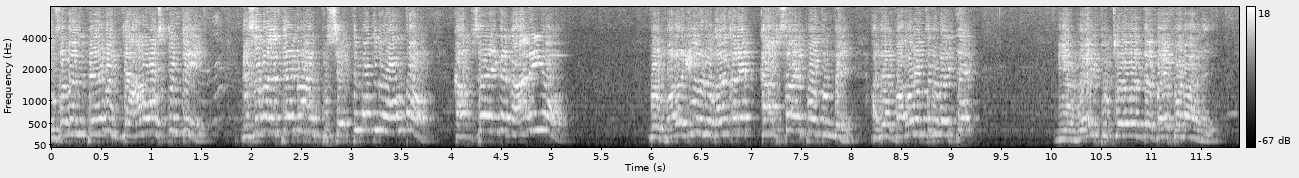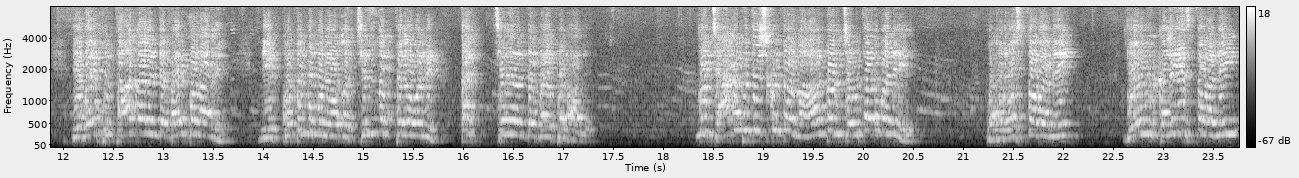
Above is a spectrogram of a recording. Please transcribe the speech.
నిజమైన పేరు జ్ఞానం వస్తుంది. నిజమైన పేరు నువ్వు శక్తిమంతుడు అవుతావు. కబ్జా ఇంకా కానీయో నువ్వు బలహీనుడు కనుకనే కబ్జా అయిపోతుంది. అదే బలవంతుడు అయితే నీ వైపు చూడాలంటే భయపడాలి. నీ వైపు తాకాలంటే భయపడాలి. నీ కుటుంబంలో ఒక చిన్న పిల్లవాడిని టచ్ చేయాలంటే భయపడాలి. నువ్వు జాగ్రత్త తీసుకుంటావు. నా అంటాడు చెబుతాడు మరి. ఒకరు వస్తాడని దేవుడు కలిగిస్తాడని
